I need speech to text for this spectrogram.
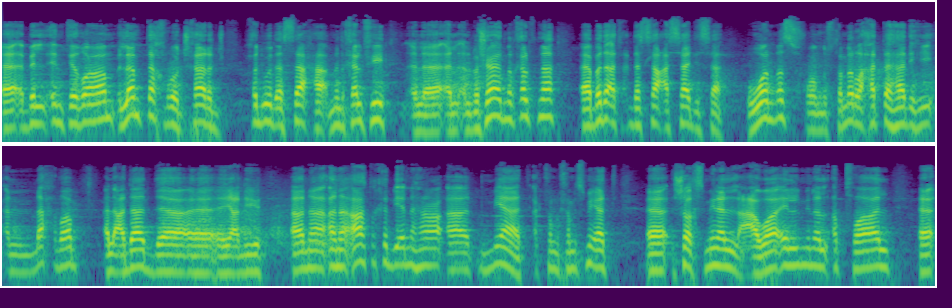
بالانتظام. لم تخرج خارج حدود الساحة من خلفي المشاهد من خلفنا بدأت عند الساعة السادسة والنصف ومستمرة حتى هذه اللحظة. الأعداد يعني أنا أنا أعتقد بأنها مئات أكثر من 500 آه، شخص من العوائل من الأطفال آه،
